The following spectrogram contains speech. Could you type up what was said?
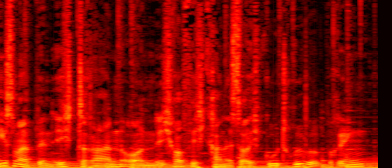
Diesmal bin ich dran und ich hoffe, ich kann es euch gut rüberbringen.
